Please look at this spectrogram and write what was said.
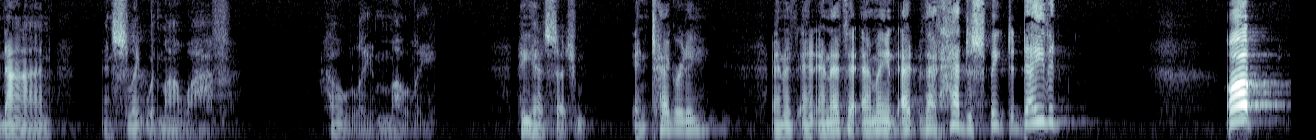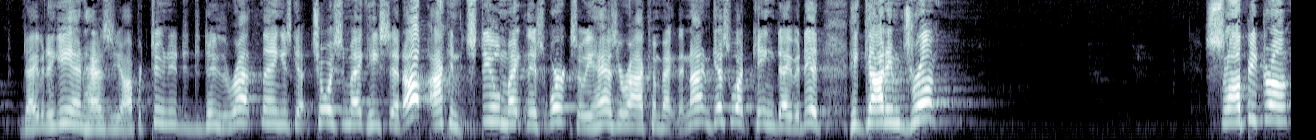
dine, and sleep with my wife. Holy moly. He had such integrity. And, and, and that, I mean, that, that had to speak to David. Oh, David again has the opportunity to do the right thing. He's got choice to make. He said, Oh, I can still make this work. So he has Uriah come back that night. And guess what King David did? He got him drunk. Sloppy drunk.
